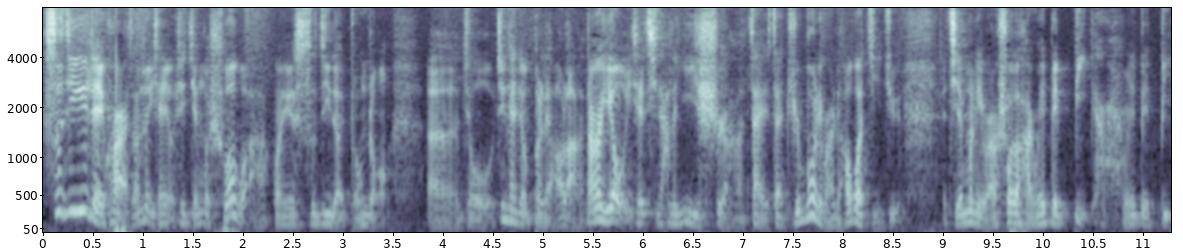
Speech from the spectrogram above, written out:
司机这一块儿，咱们以前有些节目说过啊，关于司机的种种，呃，就今天就不聊了。当然也有一些其他的轶事啊，在在直播里边聊过几句，节目里边说的话容易被毙哈，容易被毙。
